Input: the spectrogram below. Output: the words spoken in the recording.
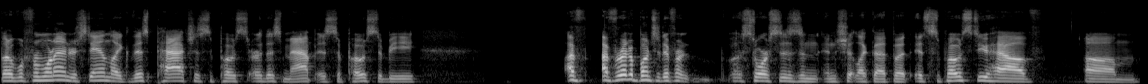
But from what I understand, like this patch is supposed or this map is supposed to be. I've I've read a bunch of different uh, sources and, and shit like that, but it's supposed to have. Um,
